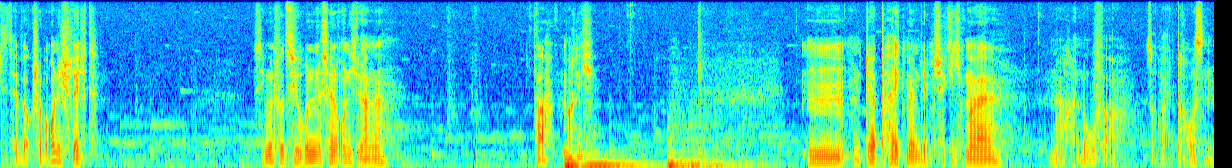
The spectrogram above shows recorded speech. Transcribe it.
Ist der Workshop auch nicht schlecht. 47 Runden ist ja auch nicht lange. Pa, mache ich. Mm, und der Pikeman, den schicke ich mal nach Hannover. So weit draußen.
